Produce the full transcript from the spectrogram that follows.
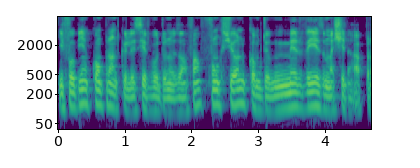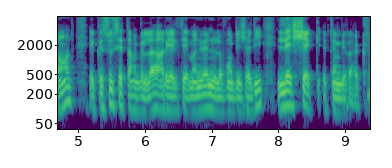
Il faut bien comprendre que le cerveau de nos enfants fonctionne comme de merveilleuses machines à apprendre et que sous cet angle-là, en réalité, Emmanuel, nous l'avons déjà dit, l'échec est un miracle.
